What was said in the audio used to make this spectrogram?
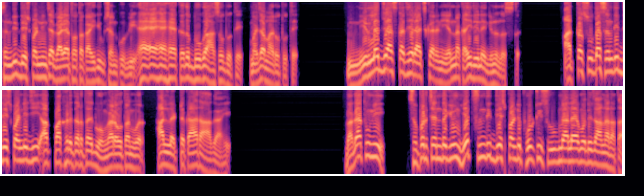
संदीप देशपांडेंच्या गाड्यात होता काही दिवसांपूर्वी. हॅ हॅ हॅ कदम दोघं हसत होते मजा मारत होते. निर्लज्ज असतात हे राजकारणी यांना काही देणं घेणं नसतं. आता सुद्धा संदीप देशपांडेजी आतपाखड करतायत भोंगारावतांवर हा लट्टका राग आहे. बघा तुम्ही सफरचंद घेऊन हेच संदीप देशपांडे फोर्टीस रुग्णालयामध्ये जाणार आता.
